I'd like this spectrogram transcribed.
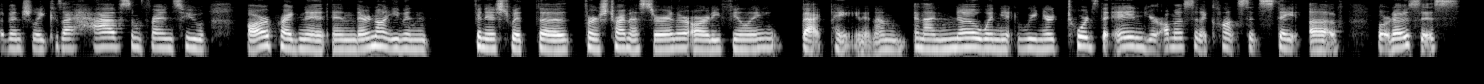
eventually? Because I have some friends who are pregnant and they're not even finished with the first trimester and they're already feeling back pain and I'm and I know when you when you're towards the end you're almost in a constant state of lordosis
